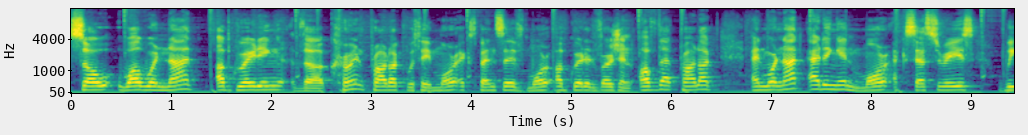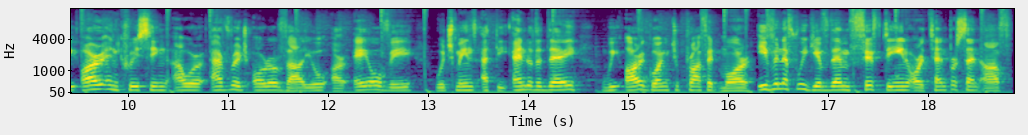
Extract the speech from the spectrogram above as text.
So while we're not upgrading the current product with a more expensive, more upgraded version of that product, and we're not adding in more accessories, we are increasing our average order value, our AOV, which means at the end of the day, we are going to profit more. Even if we give them 15 or 10% off,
